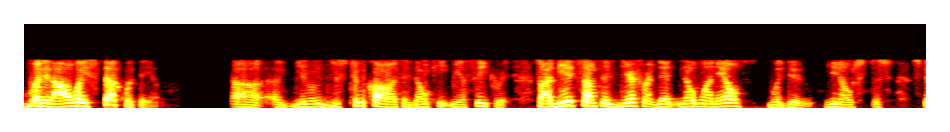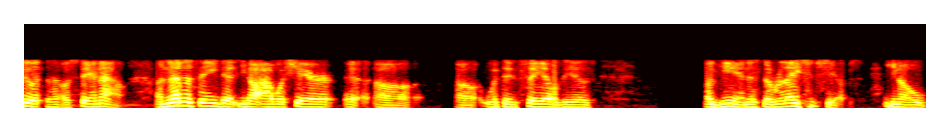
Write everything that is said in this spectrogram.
But it always stuck with them. Uh, give them just two cards and don't keep me a secret. So I did something different that no one else would do, you know, still uh, stand out. Another thing that, you know, I would share uh, uh, within sales is, again, is the relationships. You know,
